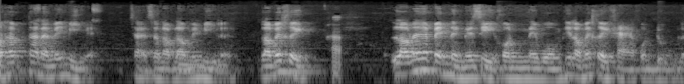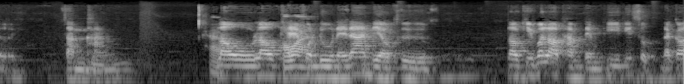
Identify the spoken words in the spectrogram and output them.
อ๋อถ้าถ้านั้นไม่มีอะใช่สำหรับเราไม่มีเลย เราไม่เคยครับเราน่าจะเป็นหนึ่งในสี่คนในวงที่เราไม่เคยแคร์คนดูเลยสักครั้งครับเราเราแคเพราะร์ว่าคนดูในด้านเดียวคือ เราคิดว่าเราทำเต็มที่ที่สุด แล้วก็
